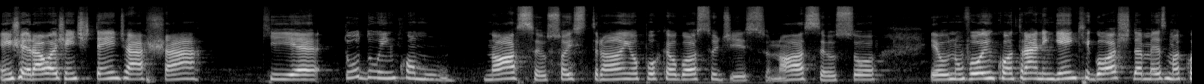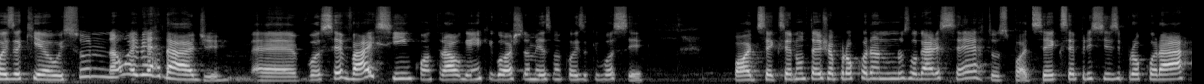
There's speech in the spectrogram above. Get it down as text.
em geral, a gente tende a achar que é tudo em comum. Nossa, eu sou estranho porque eu gosto disso. Nossa, eu sou. Eu não vou encontrar ninguém que goste da mesma coisa que eu. Isso não é verdade. É, você vai sim encontrar alguém que gosta da mesma coisa que você. Pode ser que você não esteja procurando nos lugares certos, pode ser que você precise procurar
